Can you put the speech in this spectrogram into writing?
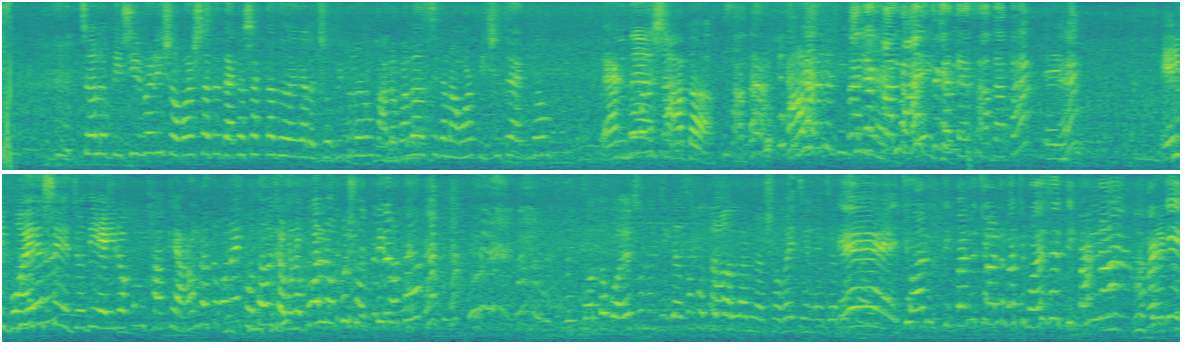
চলো পিসির বাড়ি সবার সাথে দেখা সাক্ষাৎ হয়ে গেল। ছবিগুলো এরকম কালো কালো আসছে কেন? আমার পিসি তো একদম একদম সাদা। কালো এই বয়সে যদি এইরকম থাকে আমরা তো মনে হয় কোথাও যাব না। বল অপু সত্যি কথা? কত বয়স হলে জিজ্ঞাসা করতে পারলাম না সবাই জেনে যাবে। চুয়ান্ন তিপ্পান্ন চুয়ান্ন বছর বয়স হয় তিপ্পান্ন? আবার কি?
